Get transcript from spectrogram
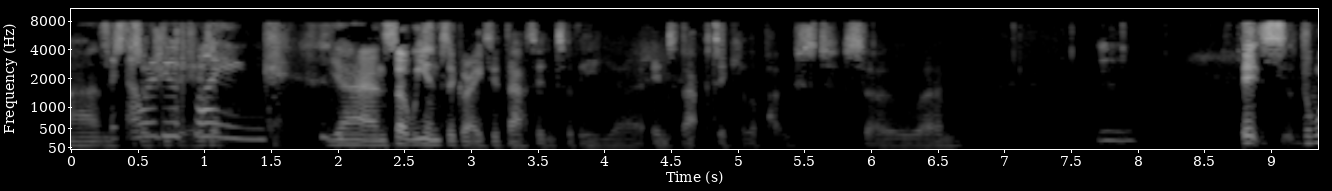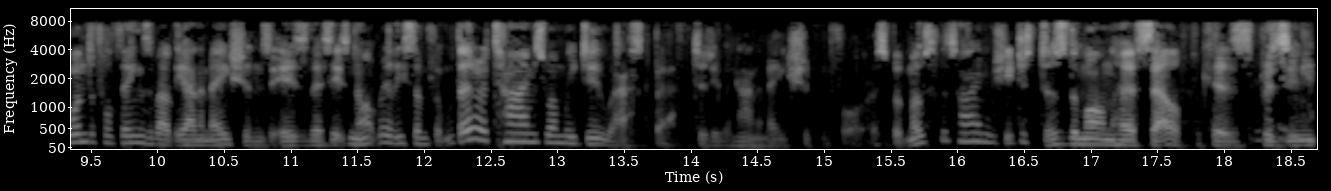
And It's like, I want to she do it did. flying. Yeah, and so we integrated that into the uh, into that particular post. So. Um, Mm. it's the wonderful things about the animations is that it's not really something. There are times when we do ask Beth to do an animation for us, but most of the time she just does them on herself because I presumably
